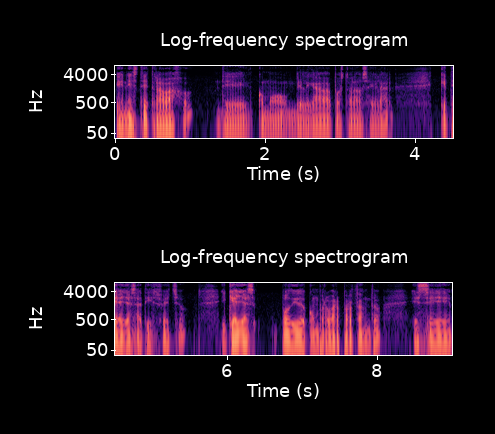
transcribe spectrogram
en este trabajo de, como delegado apostolado seglar, que te haya satisfecho y que hayas podido comprobar, por tanto, ese,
